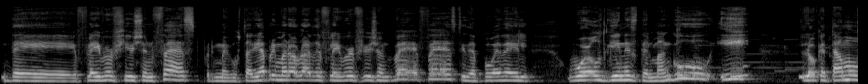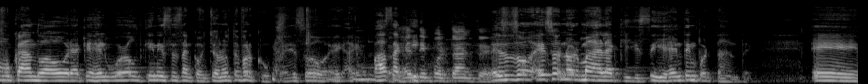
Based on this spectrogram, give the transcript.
de Flavor Fusion Fest. Me gustaría primero hablar de Flavor Fusion Fest y después del World Guinness del mangú y lo que estamos buscando ahora, que es el World Guinness de Sancocho. No te preocupes, eso eh, eh, pasa aquí. Gente importante. Eso, eso es normal aquí, sí, gente importante. Eh,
